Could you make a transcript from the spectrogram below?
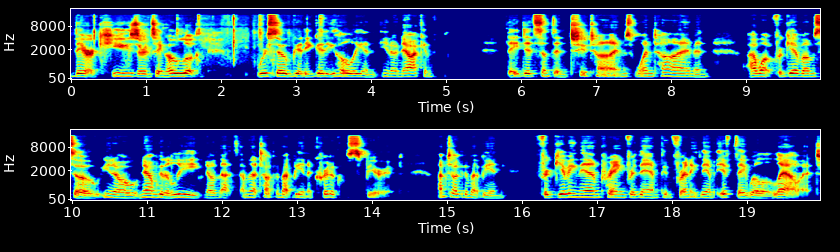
their accuser and saying, "Oh look, we're so goody goody holy," and you know, now I can. They did something two times, one time, and I won't forgive them. So you know, now I'm going to leave. No, that's I'm not talking about being a critical spirit. I'm talking about being forgiving them, praying for them, confronting them if they will allow it,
